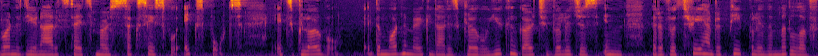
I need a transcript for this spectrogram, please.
one of the United States' most successful exports. It's global. The modern American diet is global. You can go to villages in that have got 300 people in the middle of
